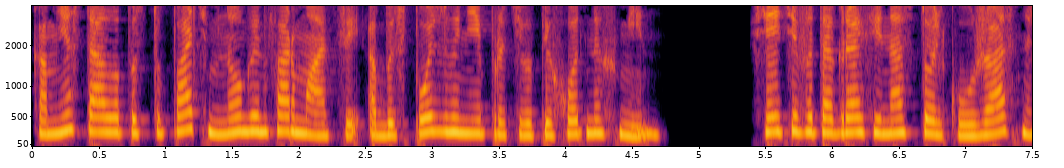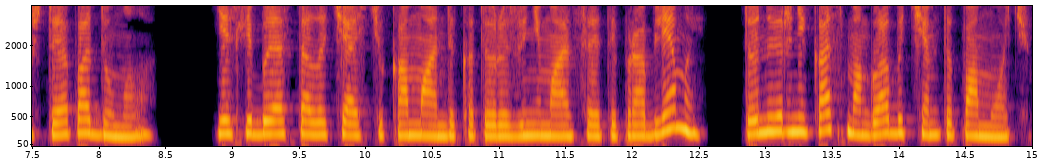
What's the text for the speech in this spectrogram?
Ко мне стало поступать много информации об использовании противопехотных мин. Все эти фотографии настолько ужасны, что я подумала, если бы я стала частью команды, которая занимается этой проблемой, то наверняка смогла бы чем-то помочь.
